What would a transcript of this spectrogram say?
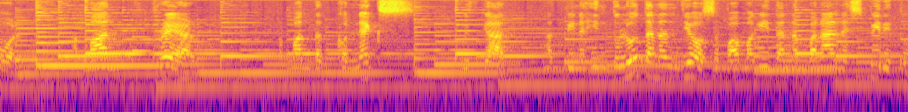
all a man of prayer, a man that connects with God. At pinahintulutan ng Diyos sa pamagitan ng banal na Espiritu,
